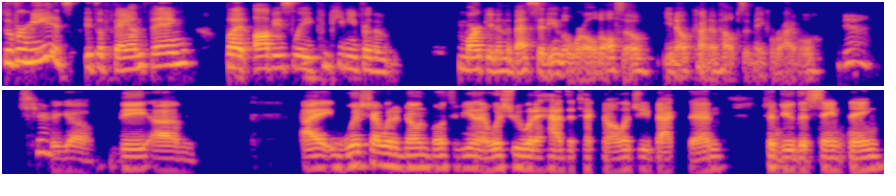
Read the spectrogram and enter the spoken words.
so for me it's it's a fan thing, but obviously competing for the market in the best city in the world also, you know, kind of helps it make a rival. Yeah, sure. There you go. The um I wish I would have known both of you, and I wish we would have had the technology back then to do the same thing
